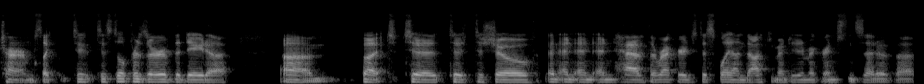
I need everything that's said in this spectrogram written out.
terms, like to, to still preserve the data, um, but to to to show and and and and have the records display undocumented immigrants instead of uh,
